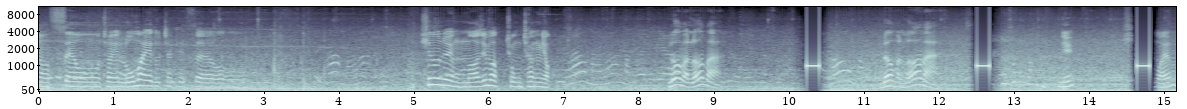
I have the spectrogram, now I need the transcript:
안녕하세요. 저희 로마에 도착했어요. 신혼여행 마지막 종착역. 로마, 로마. 로마, 로마. 네? 와요?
